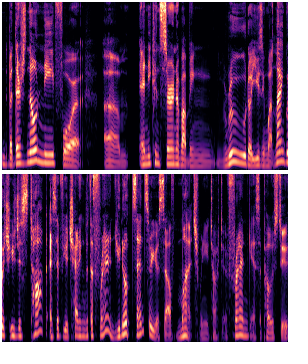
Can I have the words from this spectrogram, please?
but there's no need for um, any concern about being rude or using what language. You just talk as if you're chatting with a friend. You don't censor yourself much when you talk to a friend, as opposed to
